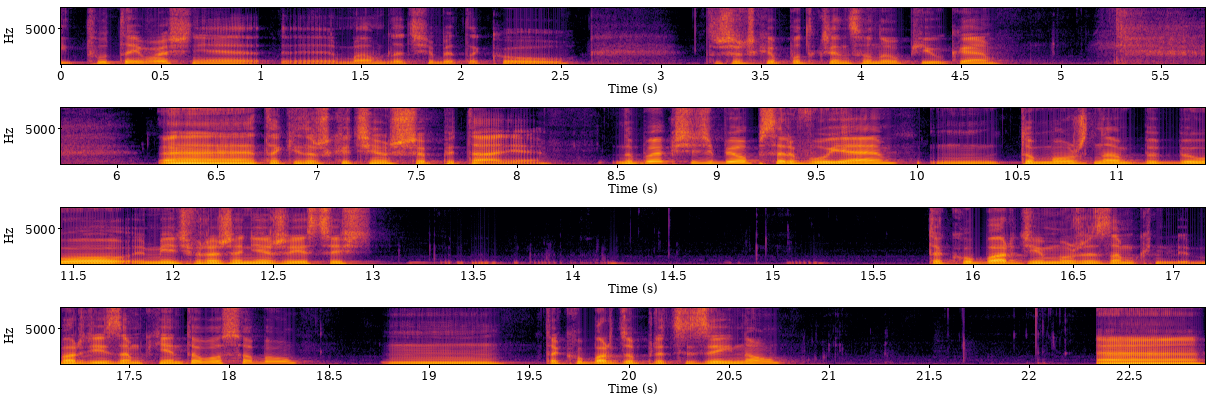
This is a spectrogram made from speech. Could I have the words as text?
I tutaj właśnie e, mam dla ciebie taką troszeczkę podkręconą piłkę. takie troszkę cięższe pytanie. No bo jak się ciebie obserwuje, mm, to można by było mieć wrażenie, że jesteś taką bardziej może zamkn bardziej zamkniętą osobą, mm, taką bardzo precyzyjną. E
